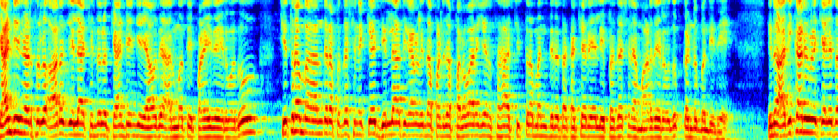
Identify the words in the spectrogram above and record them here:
ಕ್ಯಾಂಟೀನ್ ನಡೆಸಲು ಆರೋಗ್ಯ ಇಲಾಖೆಯಿಂದಲೂ ಕ್ಯಾಂಟೀನ್ಗೆ ಯಾವುದೇ ಅನುಮತಿ ಪಡೆಯದೇ ಇರುವುದು, ಚಿತ್ರಮಂದಿರ ಪ್ರದರ್ಶನಕ್ಕೆ ಜಿಲ್ಲಾಧಿಕಾರಿಗಳಿಂದ ಪಡೆದ ಪರವಾನಗಿಯನ್ನು ಸಹ ಚಿತ್ರಮಂದಿರದ ಕಚೇರಿಯಲ್ಲಿ ಪ್ರದರ್ಶನ ಮಾಡದೇ ಇರುವುದು ಕಂಡುಬಂದಿದೆ. ಇನ್ನು ಅಧಿಕಾರಿಗಳು ಕೇಳಿದ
